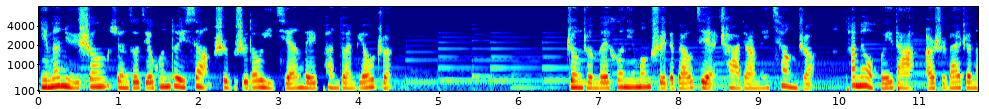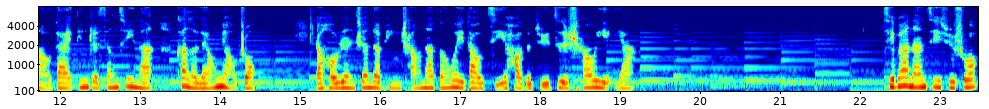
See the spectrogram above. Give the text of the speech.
你们女生选择结婚对象，是不是都以钱为判断标准？”正准备喝柠檬水的表姐差点没呛着，他没有回答，而是歪着脑袋盯着相亲男看了两秒钟，然后认真的品尝那份味道极好的橘子烧野鸭。奇葩男继续说：“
